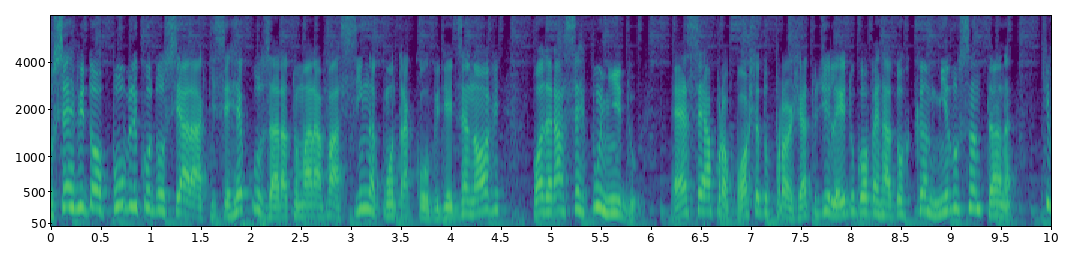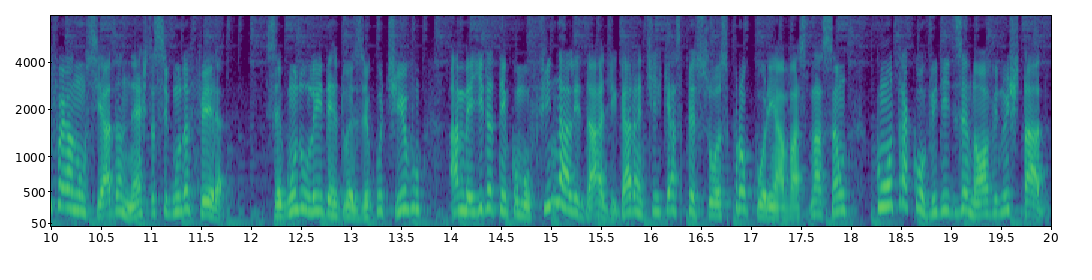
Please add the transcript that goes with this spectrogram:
O servidor público do Ceará que se recusar a tomar a vacina contra a Covid-19 poderá ser punido. Essa é a proposta do projeto de lei do governador Camilo Santana, que foi anunciada nesta segunda-feira. Segundo o líder do executivo, a medida tem como finalidade garantir que as pessoas procurem a vacinação contra a Covid-19 no estado.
